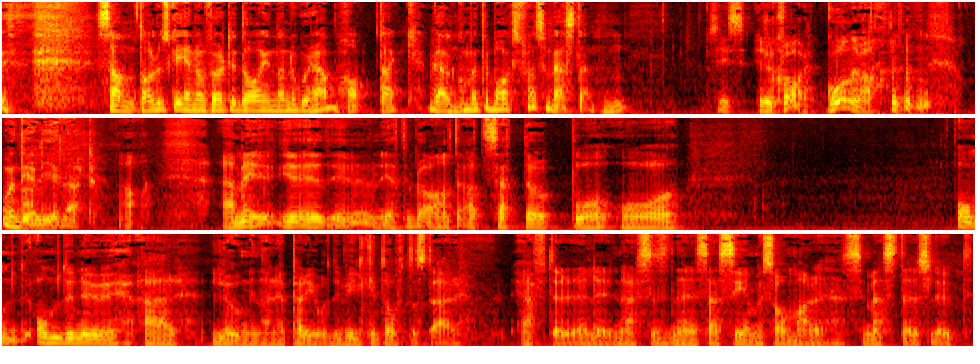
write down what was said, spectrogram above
samtal du ska genomföra idag innan du går hem. Ja, tack. Välkommen mm. tillbaks från semestern. Mm. Precis. Är du kvar? Gå nu då. och en del gillar det. Ja. Ja, men det är jättebra att, att sätta upp och, och om, om du nu är lugnare perioder, vilket oftast är efter eller när, när det är så här semisommar, semester är slut.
